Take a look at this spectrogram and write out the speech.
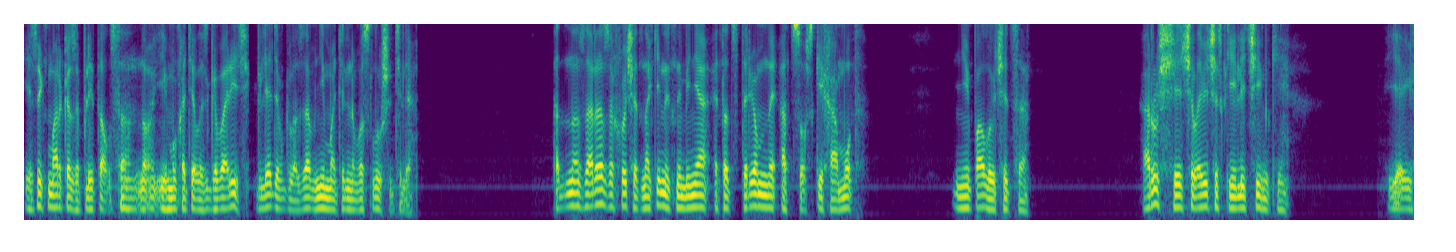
Язык Марка заплетался, но ему хотелось говорить, глядя в глаза внимательного слушателя. Одна зараза хочет накинуть на меня этот стрёмный отцовский хомут. Не получится. Орущие человеческие личинки. Я их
